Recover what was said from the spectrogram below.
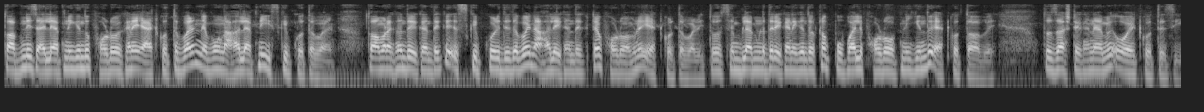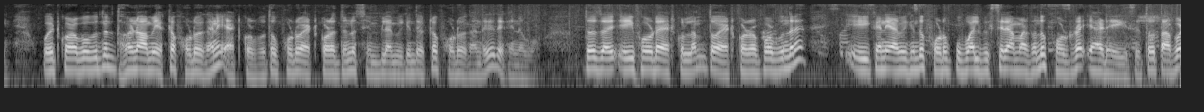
তো আপনি চাইলে আপনি কিন্তু ফটো এখানে অ্যাড করতে পারেন এবং না হলে আপনি স্কিপ করতে পারেন। তো আমরা কিন্তু এখান থেকে স্কিপ করে দিতে পারি, না হলে এখান থেকে একটা ফটো আমরা অ্যাড করতে পারি। তো সিম্পলি আপনাদের এখানে কিন্তু একটা প্রোফাইল ফটো আপনি কিন্তু অ্যাড করতে হবে। তো জাস্ট এখানে আমি ওয়েট করতেছি। ওয়েট করার পর পর্যন্ত ধরে নাও আমি একটা ফটো এখানে অ্যাড করব। তো ফটো অ্যাড করার জন্য সিম্পলি আমি কিন্তু একটা ফটো এখান থেকে দেখে নেব। তো এই ফটোটা অ্যাড করলাম। তো অ্যাড করার পর বন্ধুরা, এইখানে আমি কিন্তু ফটো প্রোফাইল পিকচারে আমার কিন্তু ফটোটা অ্যাড হয়ে গেছে। তো তারপর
